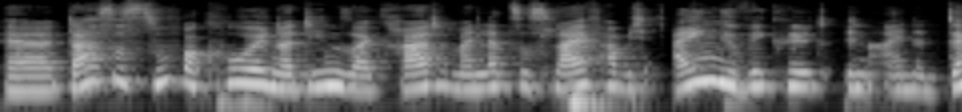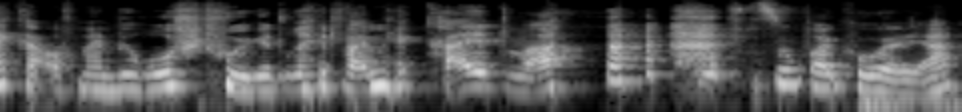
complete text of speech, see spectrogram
äh, das ist super cool. Nadine sagt gerade, mein letztes Live habe ich eingewickelt in eine Decke auf meinem Bürostuhl gedreht, weil mir kalt war. super cool, ja.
